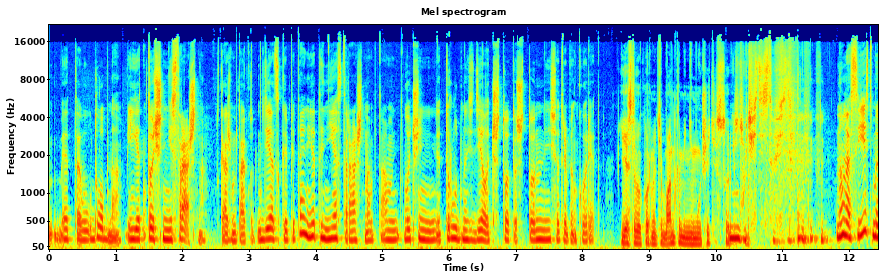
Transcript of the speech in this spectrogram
– это удобно, и это точно не страшно скажем так, вот детское питание это не страшно, там очень трудно сделать что-то, что нанесет ребенку вред. Если вы кормите банками, не мучайтесь Не совестью. мучайтесь совестью. Ну, у нас есть, мы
